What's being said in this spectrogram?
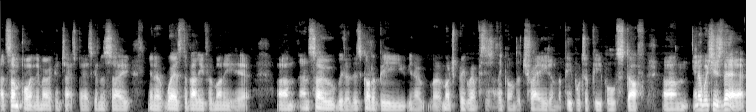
At some point, the American taxpayer is going to say, you know, where's the value for money here? Um, and so, you know, there's got to be, you know, a much bigger emphasis, I think, on the trade and the people-to-people stuff, um, you know, which is there,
